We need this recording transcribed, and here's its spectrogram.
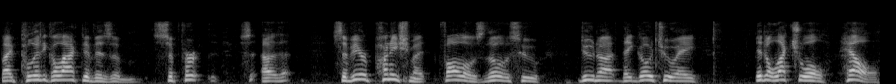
by political activism, super, uh, severe punishment follows those who do not, they go to a intellectual hell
